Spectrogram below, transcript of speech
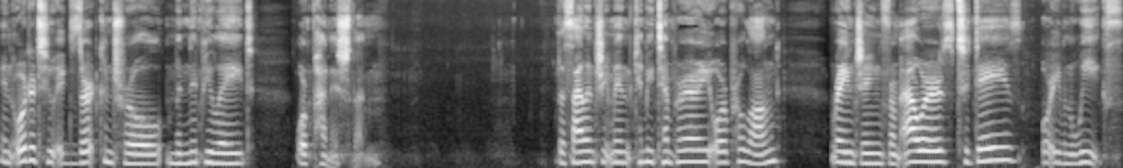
in order to exert control, manipulate, or punish them. The silent treatment can be temporary or prolonged, ranging from hours to days or even weeks.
